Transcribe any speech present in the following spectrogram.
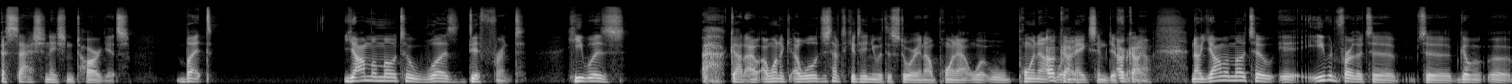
assassination targets, but Yamamoto was different. He was. God, I, I want to. I will just have to continue with the story, and I'll point out what we'll point out what makes him different. Okay. Now, now Yamamoto, even further to to go uh,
